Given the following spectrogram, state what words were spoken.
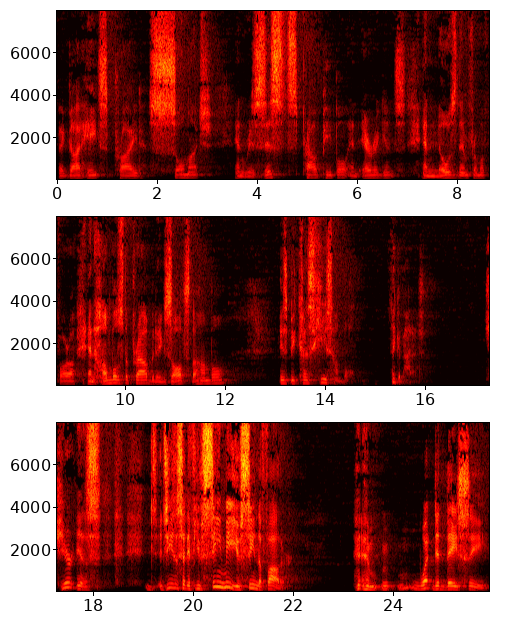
that God hates pride so much and resists proud people and arrogance and knows them from afar off and humbles the proud but exalts the humble is because he's humble. Think about it. Here is, Jesus said, if you've seen me, you've seen the Father. And what did they see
